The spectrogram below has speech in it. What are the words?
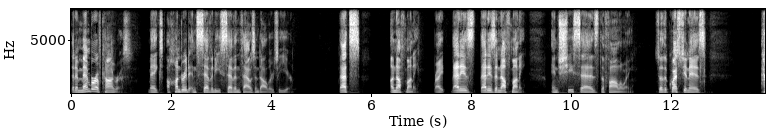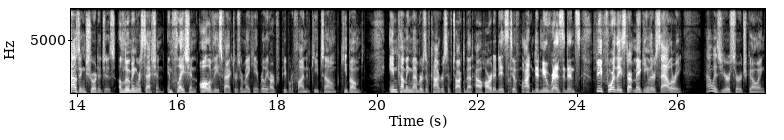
that a member of Congress makes $177,000 a year. That's enough money, right? That is that is enough money. And she says the following. So the question is housing shortages, a looming recession, inflation, all of these factors are making it really hard for people to find and keep home, keep homes. Incoming members of Congress have talked about how hard it is to find a new residence before they start making their salary. How is your search going?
